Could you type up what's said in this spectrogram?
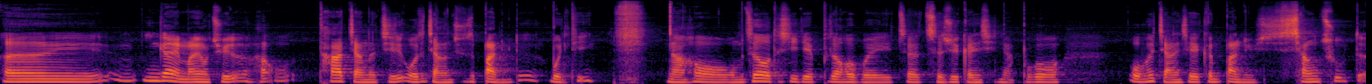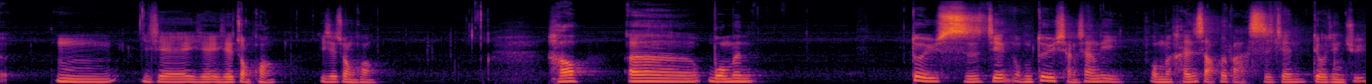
嗯，应该也蛮有趣的。好，他讲的其实我是讲的就是伴侣的问题。然后我们之后的系列不知道会不会再持续更新啊？不过我会讲一些跟伴侣相处的，嗯，一些一些一些状况，一些状况。好，呃，我们对于时间，我们对于想象力，我们很少会把时间丢进去。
